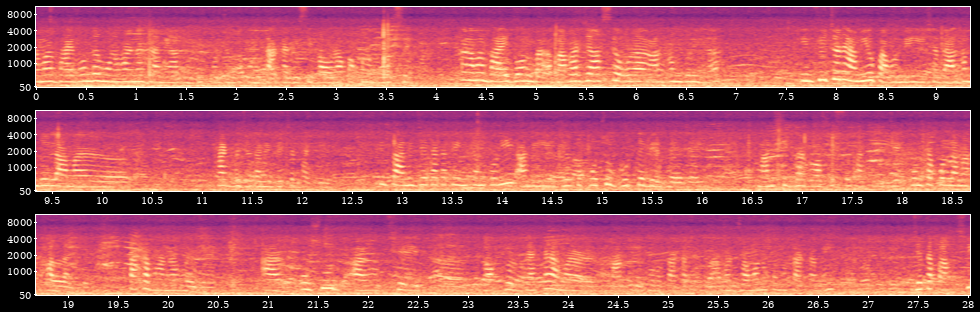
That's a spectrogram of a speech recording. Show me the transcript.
আমার ভাই বোনদের মনে হয় না যে আমি আজ অব্দি পর্যন্ত কোনো টাকা দিছি বা ওরা কখনো বলছে। কারণ আমার ভাই বোন বাবার যা আছে ওরা আলহামদুলিল্লাহ ইন ফিউচারে আমিও পাবো, মেয়ে হিসাবে। আলহামদুলিল্লাহ আমার থাকবে যদি আমি বেঁচে থাকি। কিন্তু আমি যে টাকাটা ইনকাম করি আমি যেহেতু প্রচুর ঘুরতে বের হয়ে যাই মানসিকভাবে অসুস্থ থাকি যে কোনটা করলে আমার ভালো লাগবে টাকা ভাঙা হয়ে যায়। আর ওষুধ আর হচ্ছে ডক্টর দেখায় আমার মাকে কোনো টাকা না আমার জমানো কোনো টাকা নেই। যেটা পাচ্ছি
